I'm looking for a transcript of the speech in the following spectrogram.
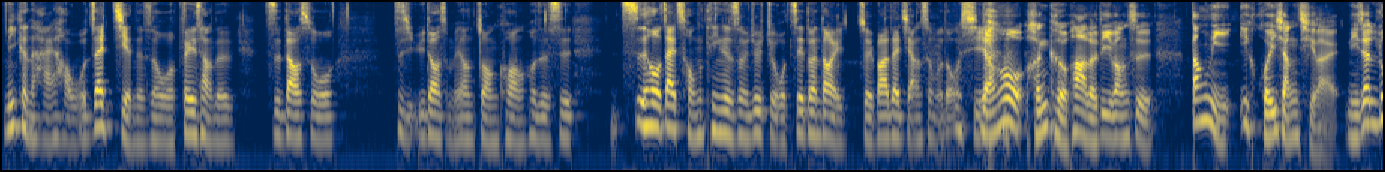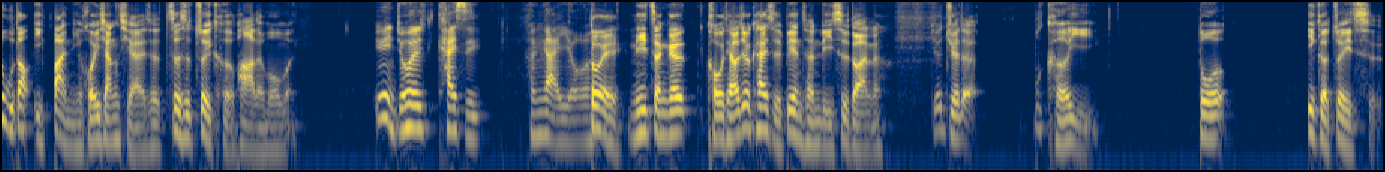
你可能还好，我在剪的时候，我非常的知道说自己遇到什么样状况，或者是事后再重听的时候，你就觉得我这段到底嘴巴在讲什么东西、啊。然后很可怕的地方是，当你一回想起来，你在录到一半，你回想起来的时候，这是最可怕的 moment。因为你就会开始很矮油了。对你整个口条就开始变成李四端了，就觉得不可以多一个赘词，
